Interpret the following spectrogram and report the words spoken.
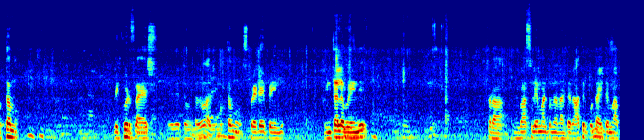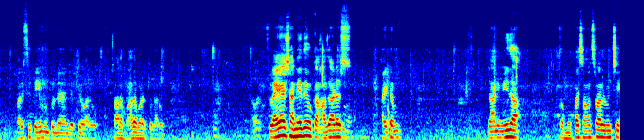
మొత్తం లిక్విడ్ ఫ్లాష్ ఏదైతే ఉంటుందో అది మొత్తం స్ప్రెడ్ అయిపోయింది. ఇంతలో పోయింది. ఇక్కడ నివాసులు ఏమంటున్నారంటే రాత్రిపూట అయితే మా పరిస్థితి ఏముంటుండే అని చెప్పి వారు చాలా బాధపడుతున్నారు. ఫ్లై యాష్ అనేది ఒక హజార్డస్ ఐటమ్ దాని మీద ఒక ముప్పై సంవత్సరాల నుంచి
